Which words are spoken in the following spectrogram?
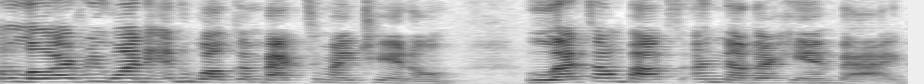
Hello everyone and welcome back to my channel. Let's unbox another handbag.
